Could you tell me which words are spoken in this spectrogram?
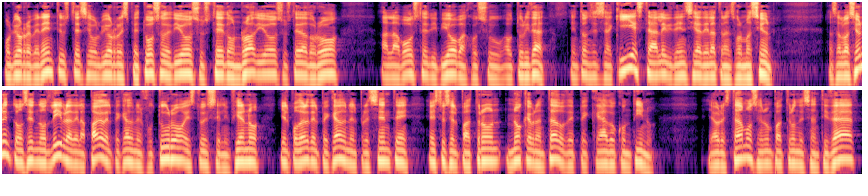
volvió reverente, usted se volvió respetuoso de Dios, usted honró a Dios, usted adoró, alabó, usted vivió bajo su autoridad. Entonces aquí está la evidencia de la transformación. La salvación entonces nos libra de la paga del pecado en el futuro, esto es el infierno, y el poder del pecado en el presente, esto es el patrón no quebrantado de pecado continuo. Y ahora estamos en un patrón de santidad,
